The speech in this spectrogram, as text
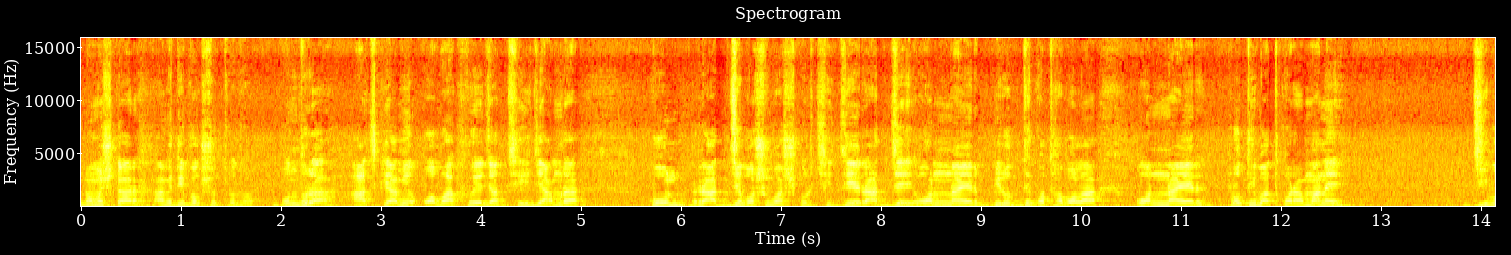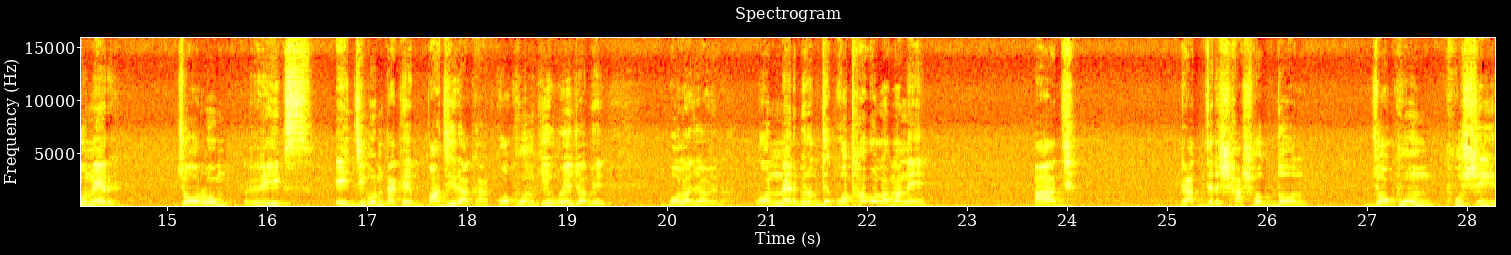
নমস্কার, আমি দীপক সূত্রধর। বন্ধুরা, আজকে আমি অবাক হয়ে যাচ্ছি যে আমরা কোন রাজ্যে বসবাস করছি। যে রাজ্যে অন্যায়ের বিরুদ্ধে কথা বলা, অন্যায়ের প্রতিবাদ করা মানে জীবনের চরম রিক্স এই জীবনটাকে বাজি রাখা। কখন কি হয়ে যাবে বলা যাবে না। অন্যায়ের বিরুদ্ধে কথা বলা মানে আজ রাজ্যের শাসক দল যখন খুশি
